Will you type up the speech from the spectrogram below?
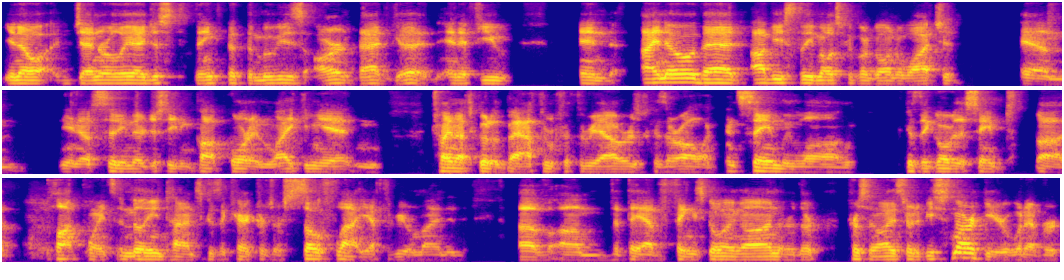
you know generally i just think that the movies aren't that good. And if you and i know that obviously most people are going to watch it and you know sitting there just eating popcorn and liking it and trying not to go to the bathroom for three hours because they're all like insanely long because they go over the same uh, plot points a million times because the characters are so flat you have to be reminded of um, that they have things going on or their personalities are to be snarky or whatever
